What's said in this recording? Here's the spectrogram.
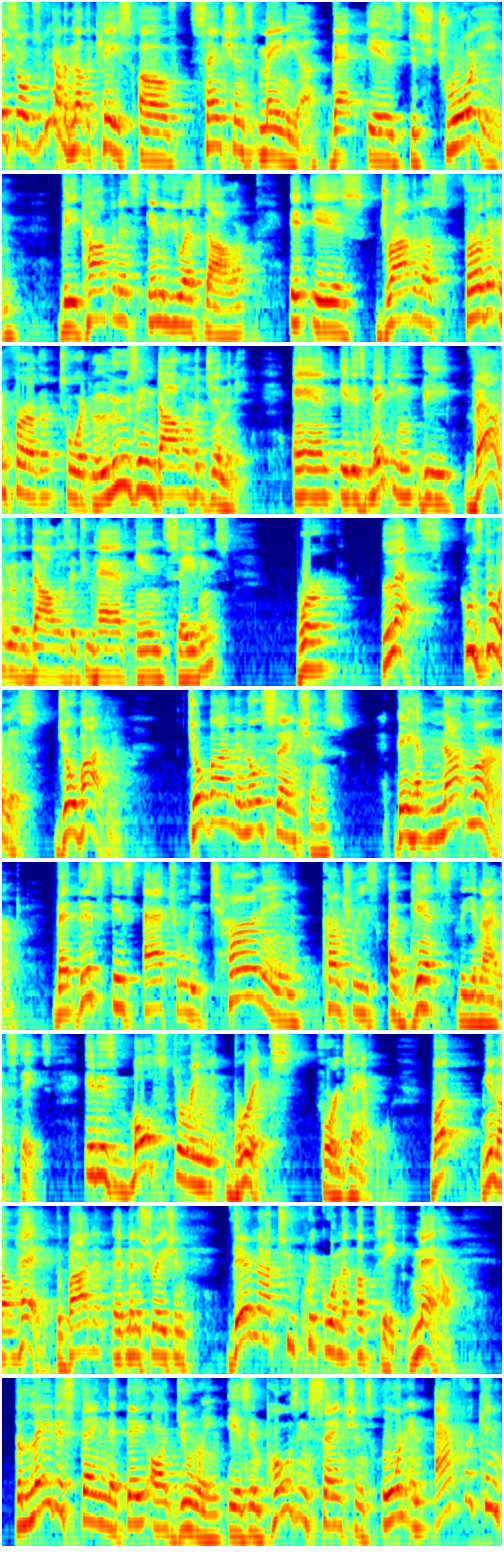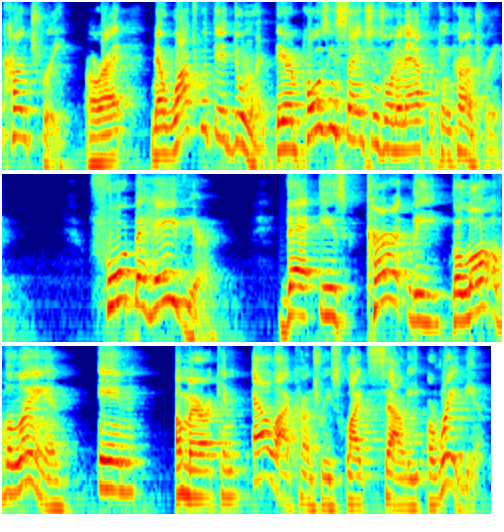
Hey, soldiers, we got another case of sanctions mania that is destroying the confidence in the US dollar. It is driving us further and further toward losing dollar hegemony. And it is making the value of the dollars that you have in savings worth less. Who's doing this? Joe Biden. Joe Biden and those sanctions, they have not learned that this is actually turning countries against the United States. It is bolstering BRICS, for example. But, you know, hey, the Biden administration, they're not too quick on the uptake. Now, the latest thing that they are doing is imposing sanctions on an African country. All right. Now, watch what they're doing. They're imposing sanctions on an African country for behavior that is currently the law of the land in American ally countries like Saudi Arabia.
